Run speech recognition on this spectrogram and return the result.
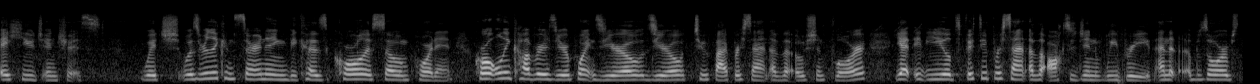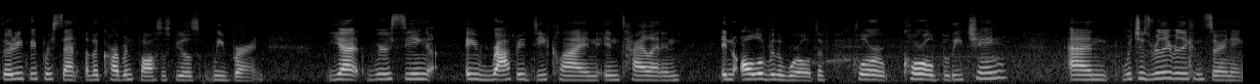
a huge interest, which was really concerning because coral is so important. Coral only covers 0.0025% of the ocean floor, yet it yields 50% of the oxygen we breathe, and it absorbs 33% of the carbon fossil fuels we burn. Yet we're seeing a rapid decline in Thailand and in all over the world of coral bleaching, and which is really, really concerning.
